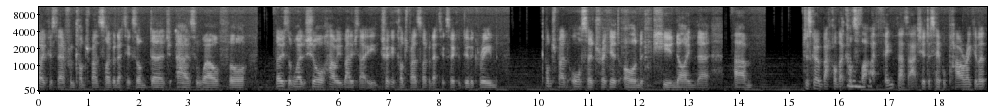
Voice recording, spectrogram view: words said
Focus there from Contraband Cybernetics on Durge as well for those that weren't sure how he managed that. He triggered Contraband Cybernetics so he could do the green. Contraband also triggered on Q9 there. Um, just going back on that console, flight, I think that's actually a disabled power regulator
